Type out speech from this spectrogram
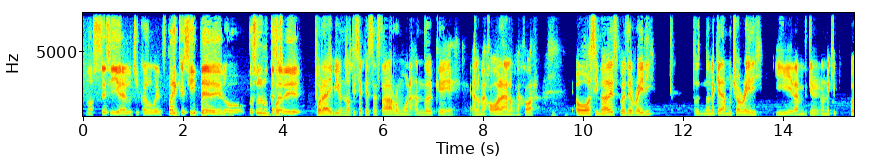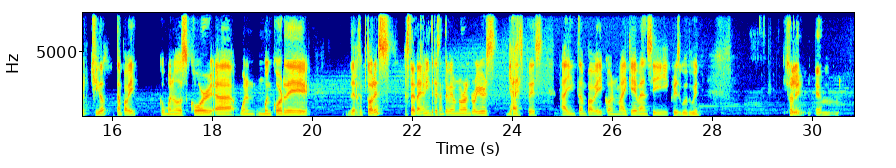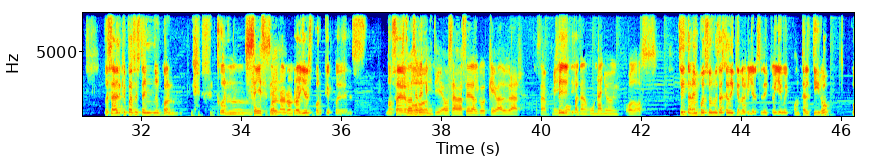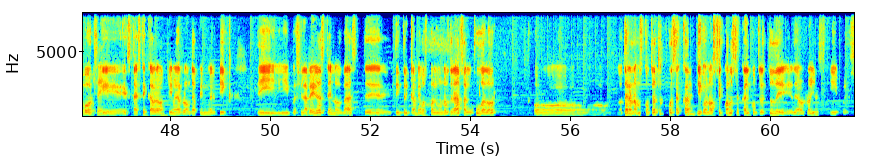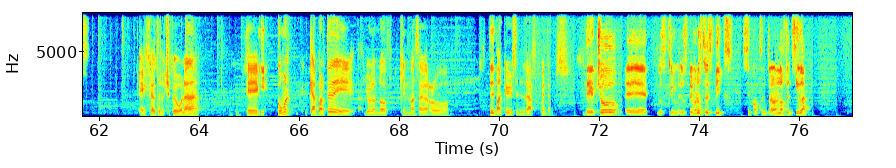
No sé si llegará a los Chicago Bears. Puede que sí, pero pues uno nunca pues, sabe. Por ahí vi una noticia que se estaba rumorando que a lo mejor, a lo mejor. O si no, después de Brady, pues no le queda mucho a Brady y realmente tiene un equipo chido, Tampa Bay, con buenos core, uh, buen, un buen core de, de receptores. Está también interesante ver a un Nolan Rogers ya después ahí en Tampa Bay con Mike Evans y Chris Goodwin. Híjole, em, pues a ver qué pasa este año con, con, con Aaron Rodgers, porque pues no sabemos. Esto va a ser definitivo, o sea, va a ser algo que va a durar. O sea, mínimo faltan un año o dos. Sí, también puede ser un mensaje de que Rodgers, de que, oye, güey, ponte el tiro, porque está este cabrón, primera ronda, primer pick y pues si la regas, te nos vas, te, intercambiamos por algunos drafts, algún jugador, o no te renovamos contrato, pues acá, digo, no sé cuándo se acabe el contrato de, de Aaron Rodgers, y pues... Eh, te lo chico de volada. Eh, ¿Cómo, que aparte de Jordan Love, quién más agarró de Packers en el draft? Cuéntanos. De hecho, eh, los, los primeros tres picks se concentraron en la ofensiva,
